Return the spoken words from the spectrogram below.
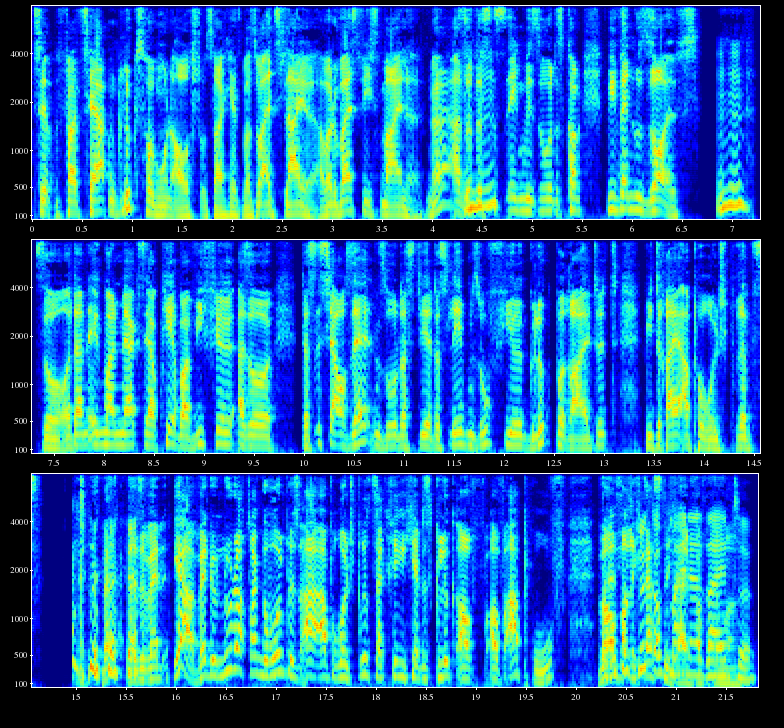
ze- verzerrten Glückshormonausstoß, sage ich jetzt mal, so als Laie. Aber du weißt, wie ich es meine. Ne? Also das Mhm. ist irgendwie so, das kommt, wie wenn du säufst. Mhm. So, und dann irgendwann merkst du ja, okay, aber wie viel, also das ist ja auch selten so, dass dir das Leben so viel Glück bereitet wie drei Aperol Spritz. Ne? Also wenn, ja, wenn du nur noch dran gewohnt bist, ah, Aperol Spritz, da kriege ich ja das Glück auf, auf Abruf. Warum mache ich Glück das auf nicht meiner einfach Seite.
